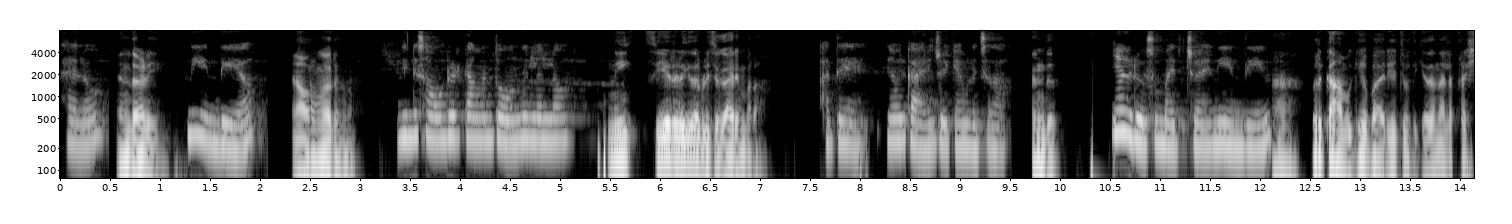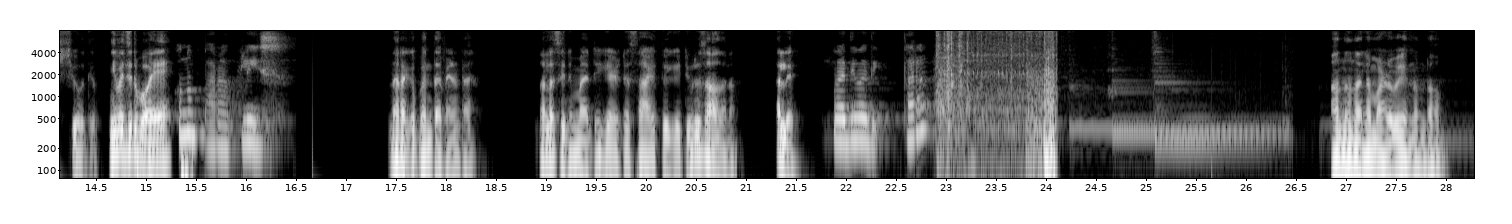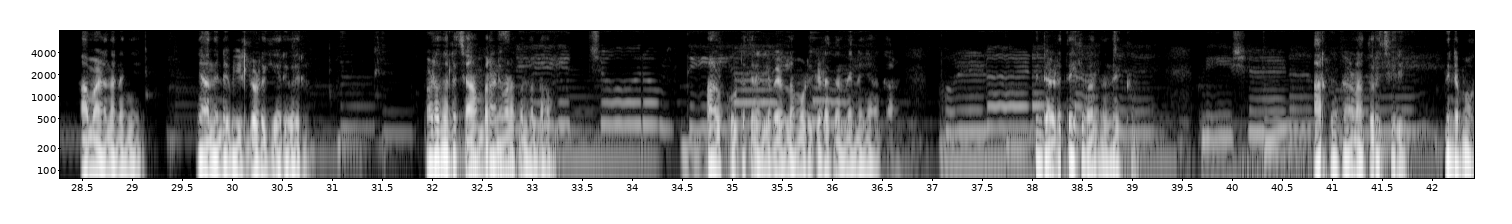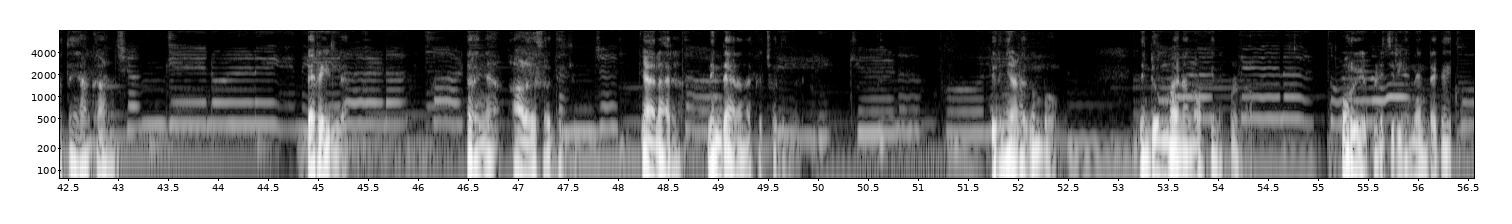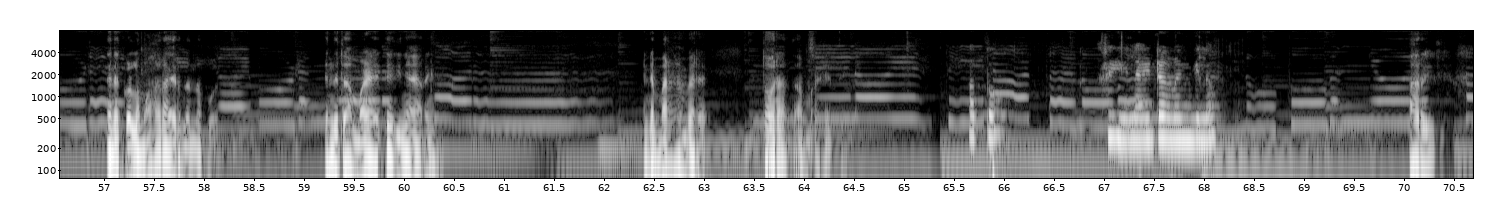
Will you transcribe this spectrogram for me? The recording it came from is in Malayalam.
ഹലോ എന്താടി? നീ എന്ത് ചെയ്യാ ഞാൻ ഉറങ്ങുമായിരുന്നു. നിന്റെ സൗണ്ട് കേട്ടിട്ട് അങ്ങനെ തോന്നുന്നില്ലല്ലോ. നീ സി എഡ് അടിക്കാതെ വിളിച്ച കാര്യം പറ. അതെ ഞാൻ ഒരു കാര്യം ചോദിക്കാൻ വിളിച്ചതാ. എന്ത്? ഞാൻ ഒരു ദിവസം മരിച്ചുപോയ നീ എന്ത് ചെയ്യും? ആ ഒരു കാമുകിയ ഭാര്യയെ ചോദിക്കാതെ നല്ല ഫ്രഷ് ചോദ്യം. നീ വെച്ചിട്ട് പോയേ? ഒന്ന് പറ പ്ലീസ് നിനക്കിപ്പോ എന്താ വേണ്ട? നല്ല സിനിമാറ്റിക് ആയിട്ട് സാഹിത്യം കയറ്റി ഒരു സാധനം അല്ലേ? മതി മതി. പറ. അന്ന് നല്ല മഴ പെയ്യുന്നുണ്ടാവും. ആ മഴ നനഞ്ഞ് ഞാൻ നിന്റെ വീട്ടിലോട്ട് കയറി വരും. അവിടെ നല്ല ചാമ്പ്രാണി മണക്കുന്നുണ്ടാവും ആൾക്കൂട്ടത്തിനിൽ വെള്ളം മൂടി കിടക്കുന്ന നിന്നെ ഞാൻ കാണും. നിന്റെ അടുത്തേക്ക് വന്ന് നിൽക്കും. ആർക്കും കാണാത്തൊരു ചിരി നിന്റെ മുഖത്ത് ഞാൻ കാണും. തെരയില്ല തെരഞ്ഞ ആളുകൾ ശ്രദ്ധിക്കും. ഞാനാരാ? നിന്റെ ആരാന്നൊക്കെ ചോദ്യം തിരിഞ്ഞടക്കുമ്പോൾ നിന്റെ ഉമ്മ എന്നെ നോക്കി നിൽപ്പുണ്ടാവും മുറുകെ പിടിച്ചിരിക്കുന്ന എന്റെ കൈ നിനക്കുള്ള മഹറായിരുന്നെന്ന് പോലെ. എന്നിട്ട് ആ മഴയത്തേക്ക് ഞാൻ ഇറങ്ങി. എന്റെ മരണം വരെ തോരാത്ത ആ മഴയത്തേക്ക്. അപ്പോൾ റിയൽ ആയിട്ടാണെങ്കിലോ? അറിയില്ല.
